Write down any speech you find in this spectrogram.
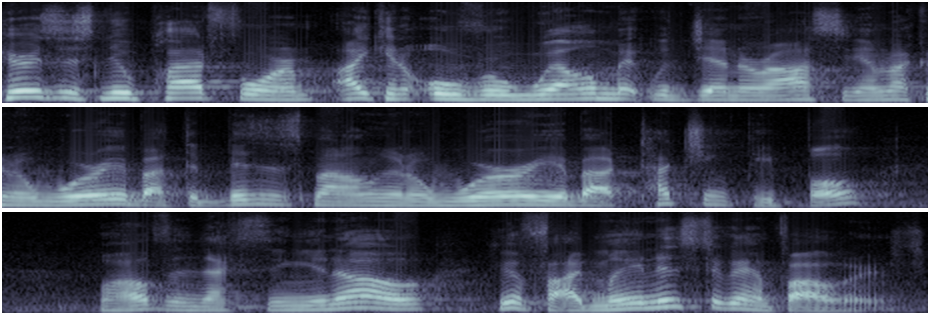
here's this new platform, I can overwhelm it with generosity. I'm not going to worry about the business model, I'm going to worry about touching people. Well, the next thing you know, you have 5 million Instagram followers.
